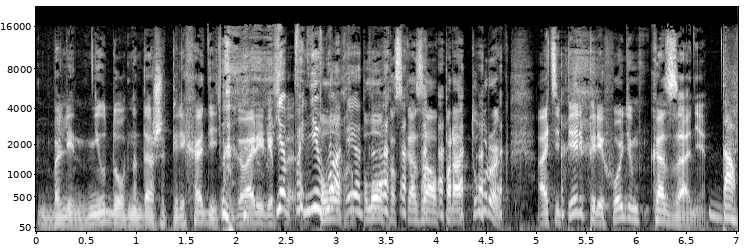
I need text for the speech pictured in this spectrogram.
Блин, неудобно даже переходить. Поговорили, Я понимаю плохо, плохо сказал про турок, а теперь переходим к Казани. Да.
